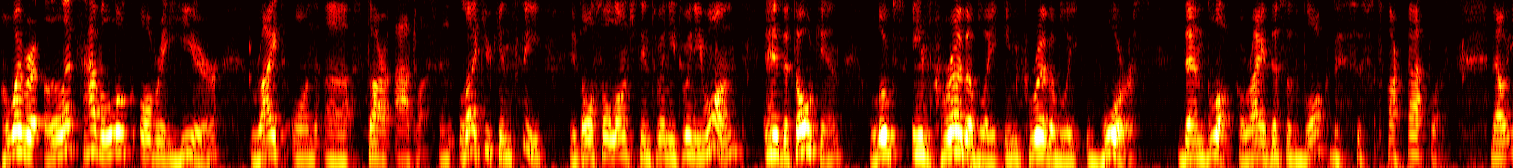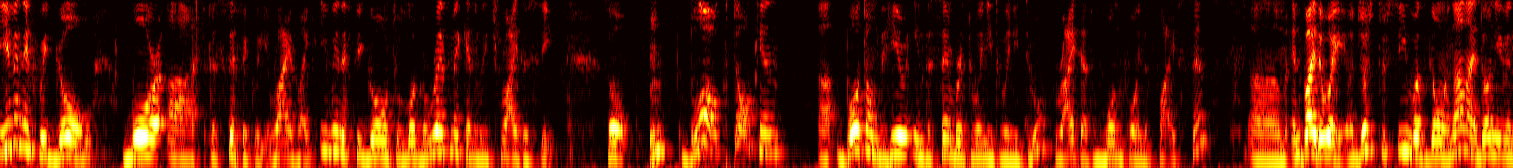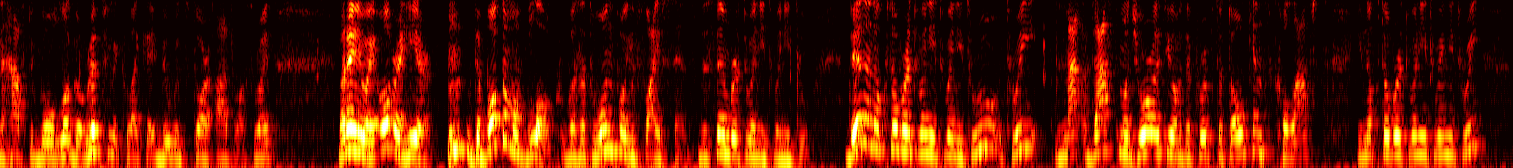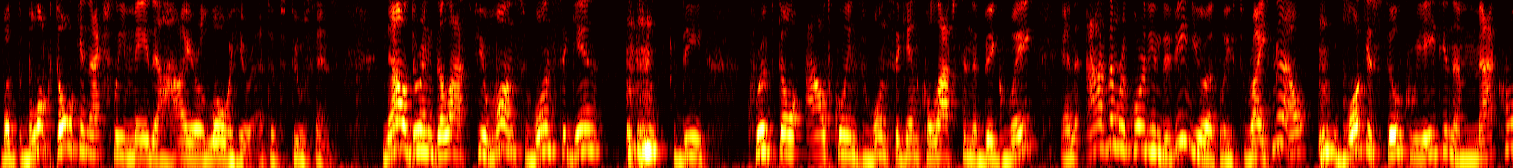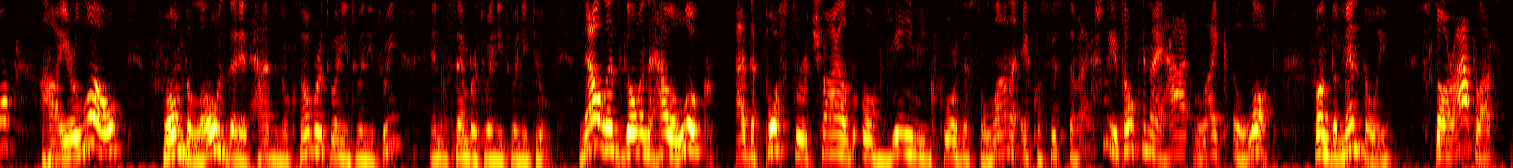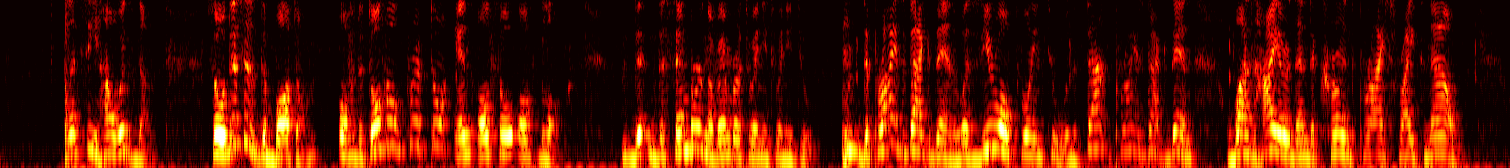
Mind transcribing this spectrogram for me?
However, let's have a look over here, right on uh, Star Atlas. And like you can see, it also launched in 2021, and the token looks incredibly, incredibly worse than Block, all right? This is Block, this is Star Atlas. Now, even if we go more uh, specifically, right, like even if we go to logarithmic and we try to see. So, Block token uh, bottomed here in December 2022, right at 1.5 cents. Um, and by the way, uh, just to see what's going on, I don't even have to go logarithmic like I do with Star Atlas, right? But anyway, over here, the bottom of block was at 1.5 cents, December 2022. Then in October 2023, ma vast majority of the crypto tokens collapsed in October 2023, but the block token actually made a higher low here at 2 cents. Now, during the last few months, once again, the crypto altcoins once again collapsed in a big way. And as I'm recording the video, at least right now, Block is still creating a macro higher low from the lows that it had in October 2023 and December 2022. Now let's go and have a look at the poster child of gaming for the Solana ecosystem. Actually, a token I like a lot fundamentally, Star Atlas. Let's see how it's done. So this is the bottom of the total crypto and also of Block. De December, November 2022. the price back then was 0.2. The price back then was higher than the current price right now.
